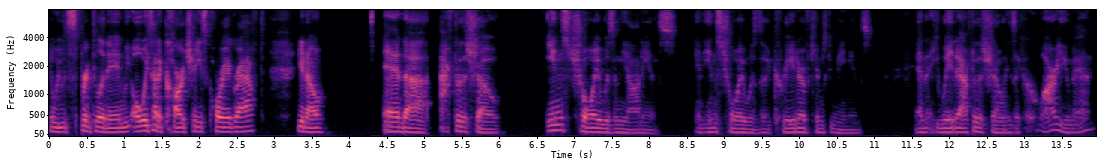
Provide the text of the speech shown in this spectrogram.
and we would sprinkle it in. We always had a car chase choreographed you know? And uh after the show ins choi was in the audience and ins choi was the creator of kim's convenience and he waited after the show and he's like who are you man?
